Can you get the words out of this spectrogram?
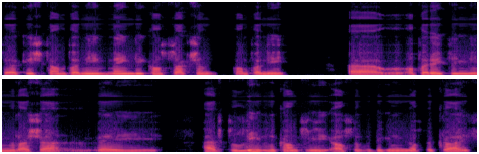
Turkish company, mainly construction company, uh, operating in Russia. They have to leave the country after the beginning of the crisis.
